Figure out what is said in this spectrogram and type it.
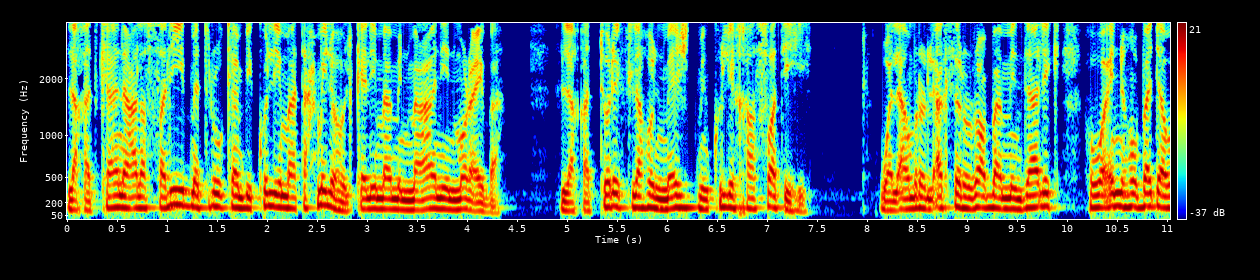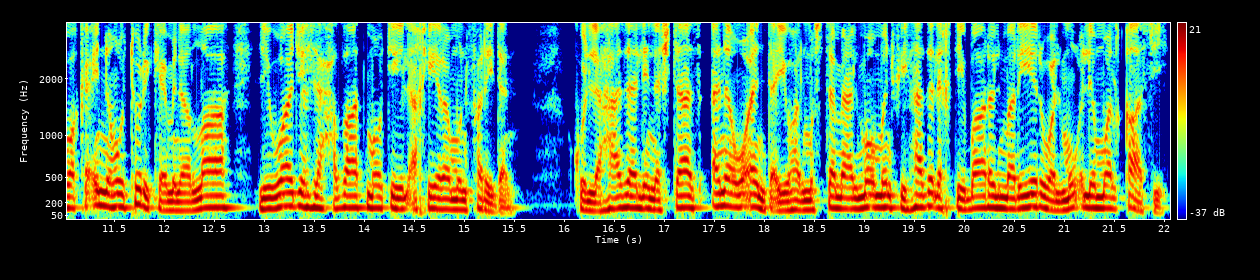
لقد كان على الصليب متروكا بكل ما تحمله الكلمة من معان مرعبة. لقد ترك له المجد من كل خاصته. والأمر الأكثر رعبا من ذلك هو أنه بدأ وكأنه ترك من الله ليواجه لحظات موته الأخيرة منفردا. كل هذا لنجتاز أنا وأنت أيها المستمع المؤمن في هذا الاختبار المرير والمؤلم والقاسي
